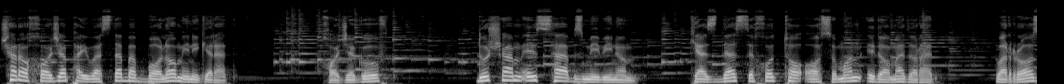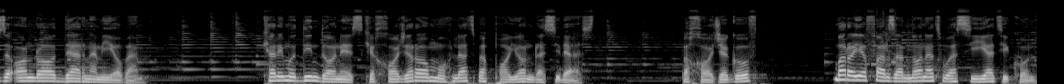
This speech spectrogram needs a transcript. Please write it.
چرا خاجه پیوسته به بالا می نگرد؟ خاجه گفت دو شمع سبز می بینم که از دست خود تا آسمان ادامه دارد و راز آن را در نمیابم. کریم الدین دانست که خاجه را مهلت به پایان رسیده است. و خاجه گفت برای فرزندانت وصیتی کن.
